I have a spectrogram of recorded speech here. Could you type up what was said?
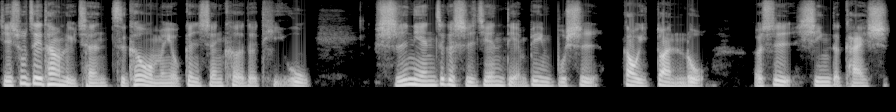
结束这趟旅程。此刻，我们有更深刻的体悟：十年这个时间点，并不是告一段落，而是新的开始。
